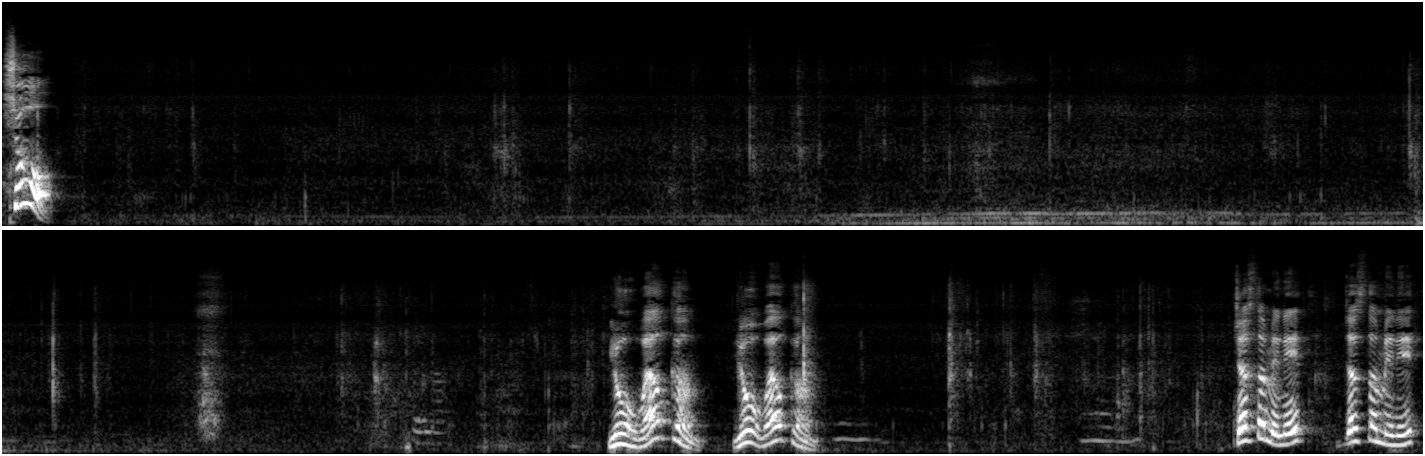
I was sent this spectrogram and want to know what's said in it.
Sure. You're welcome. You're welcome. Just a minute. Just a minute.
